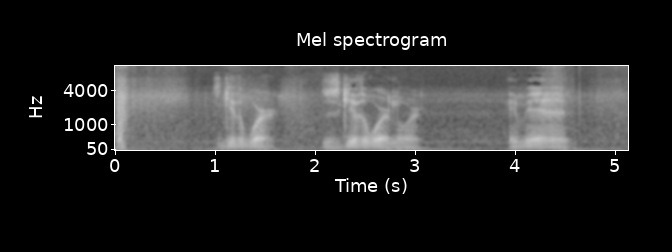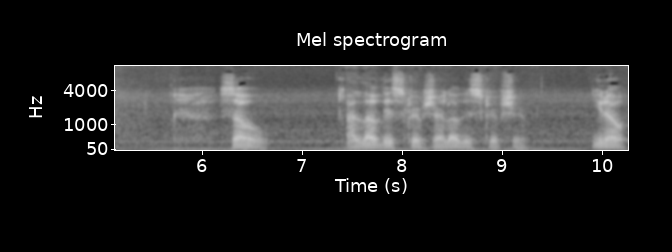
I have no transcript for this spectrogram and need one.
just give the word. Just give the word, Lord. Amen. So, I love this scripture. I love this scripture. You know,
